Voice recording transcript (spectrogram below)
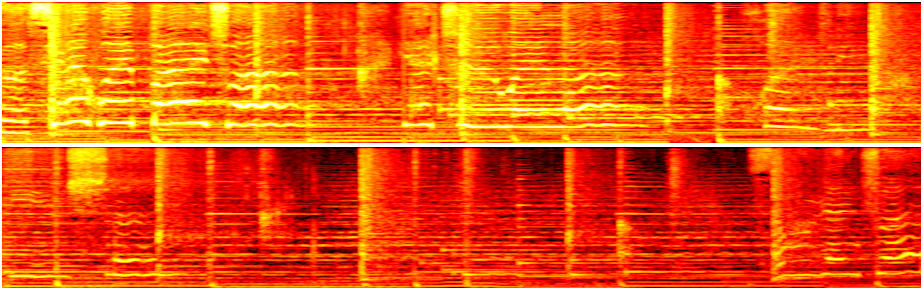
这千回百转，也只为了还你一生。纵然转。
